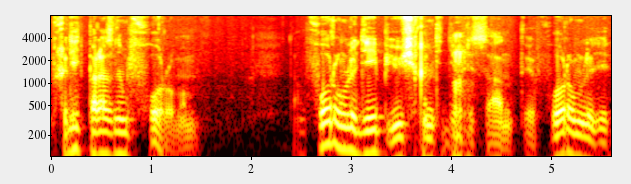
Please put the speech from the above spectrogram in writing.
ходить по разным форумам. Там, форум людей, пьющих антидепрессанты, форум людей.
